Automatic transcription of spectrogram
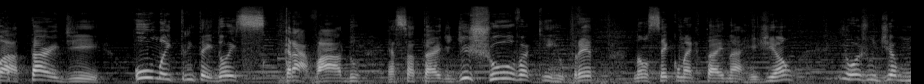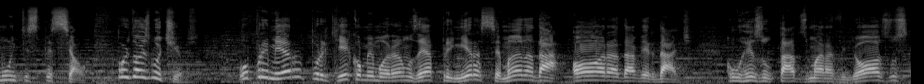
Boa tarde, 1h32 cravado, essa tarde de chuva aqui em Rio Preto, não sei como é que tá aí na região, e hoje um dia muito especial, por dois motivos. O primeiro, porque comemoramos aí a primeira semana da Hora da Verdade, com resultados maravilhosos,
